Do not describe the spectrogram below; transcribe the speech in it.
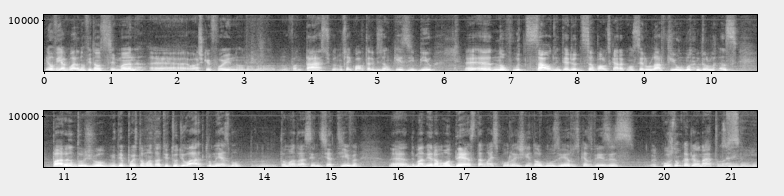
Eu vi agora no final de semana, é, eu acho que foi no, no, no, Fantástico, não sei qual televisão, que exibiu é, no futsal do interior de São Paulo, os caras com o celular filmando o lance, parando o jogo e depois tomando atitude. E o árbitro mesmo tomando essa iniciativa né, de maneira modesta, mas corrigindo alguns erros que às vezes custam um campeonato, né? Sim.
